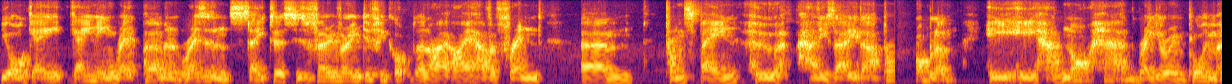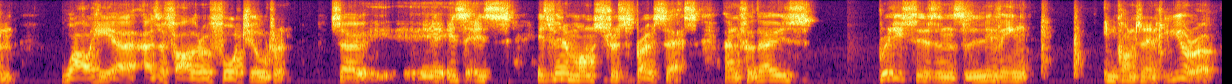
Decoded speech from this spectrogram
your ga- gaining re- permanent resident status is very, very difficult. And I, I have a friend um, from Spain who had exactly that problem. He he had not had regular employment while here as a father of four children. So it's it's it's been a monstrous process, and for those British citizens living in continental Europe,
